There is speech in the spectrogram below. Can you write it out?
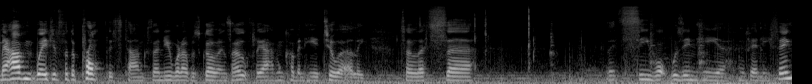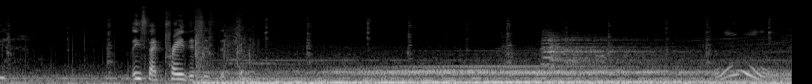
I haven't waited for the prompt this time because I knew where I was going. So hopefully I haven't come in here too early. So let's uh, let's see what was in here, if anything. At least I pray this is the. Ooh.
